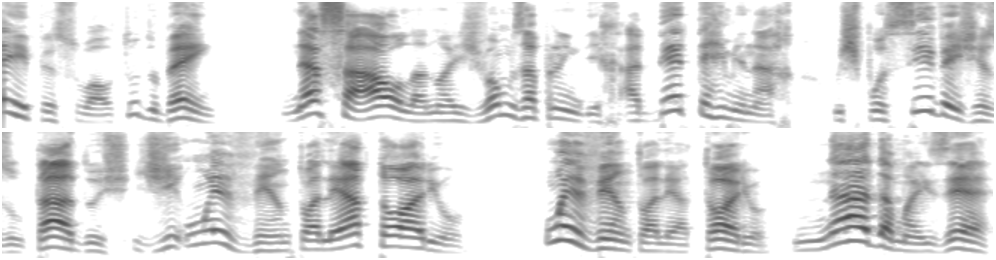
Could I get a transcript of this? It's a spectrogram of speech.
aí, pessoal, tudo bem? Nessa aula, nós vamos aprender a determinar os possíveis resultados de um evento aleatório. Um evento aleatório nada mais é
